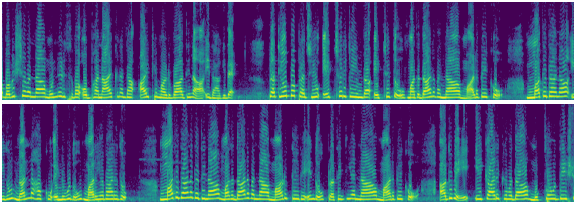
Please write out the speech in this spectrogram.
ಭವಿಷ್ಯವನ್ನ ಮುನ್ನಡೆಸುವ ಒಬ್ಬ ನಾಯಕನನ್ನ ಆಯ್ಕೆ ಮಾಡುವ ದಿನ ಇದಾಗಿದೆ. ಪ್ರತಿಯೊಬ್ಬ ಪ್ರಜೆಯು ಎಚ್ಚರಿಕೆಯಿಂದ ಎಚ್ಚೆತ್ತು ಮತದಾನವನ್ನ ಮಾಡಬೇಕು. ಮತದಾನ ಇದು ನನ್ನ ಹಕ್ಕು ಎನ್ನುವುದು ಮರೆಯಬಾರದು. ಮತದಾನದ ದಿನ ಮತದಾನವನ್ನ ಮಾಡುತ್ತೇವೆ ಎಂದು ಪ್ರತಿಜ್ಞೆಯನ್ನ ಮಾಡಬೇಕು. ಅದುವೇ ಈ ಕಾರ್ಯಕ್ರಮದ ಮುಖ್ಯ ಉದ್ದೇಶ.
